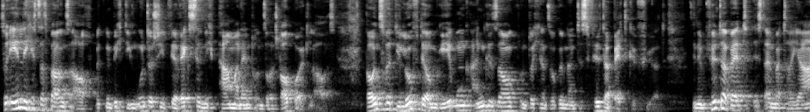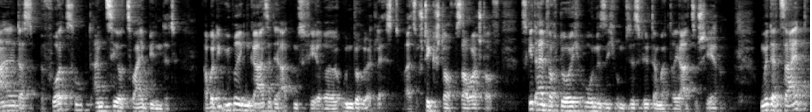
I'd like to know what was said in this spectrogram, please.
So ähnlich ist das bei uns auch mit einem wichtigen Unterschied. Wir wechseln nicht permanent unsere Staubbeutel aus. Bei uns wird die Luft der Umgebung angesaugt und durch ein sogenanntes Filterbett geführt. In dem Filterbett ist ein Material, das bevorzugt an CO2 bindet, aber die übrigen Gase der Atmosphäre unberührt lässt, also Stickstoff, Sauerstoff. Es geht einfach durch, ohne sich um dieses Filtermaterial zu scheren. Und mit der Zeit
